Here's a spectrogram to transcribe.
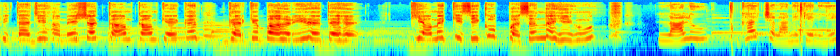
पिताजी हमेशा काम काम कहकर घर के बाहर ही रहते हैं। क्या मैं किसी को पसंद नहीं हूँ? लालू घर चलाने के लिए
